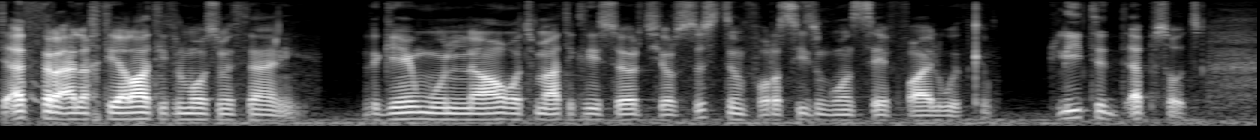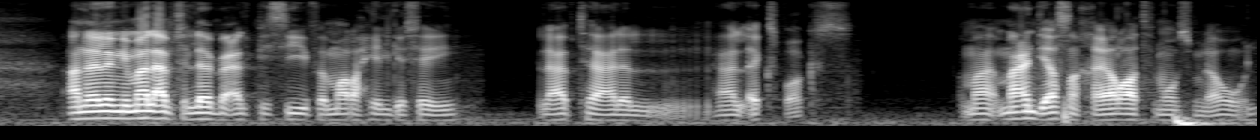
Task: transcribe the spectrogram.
تأثر على اختياراتي في الموسم الثاني. The game will now automatically search your system for a season 1 save file with completed episodes أنا لاني ما لعبت اللعبة على ال PC فما راح يلقى شيء لعبتها على ال على ال Xbox ما ما عندي أصلا خيارات في الموسم الأول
